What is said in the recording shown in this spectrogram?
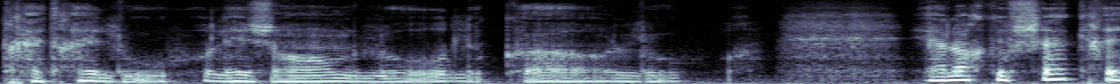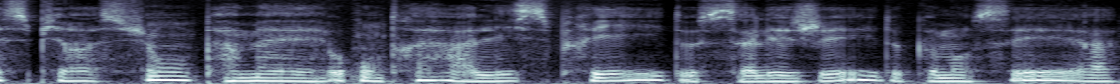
très très lourds, les jambes lourdes, le corps lourd. Et alors que chaque respiration permet au contraire à l'esprit de s'alléger, de commencer à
